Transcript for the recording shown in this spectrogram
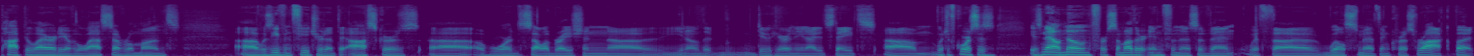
popularity over the last several months. Uh, was even featured at the Oscars uh, awards celebration, uh, you know, that we do here in the United States, um, which of course is is now known for some other infamous event with uh, Will Smith and Chris Rock. But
